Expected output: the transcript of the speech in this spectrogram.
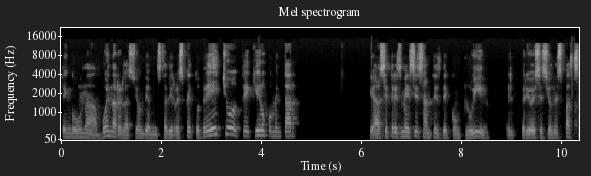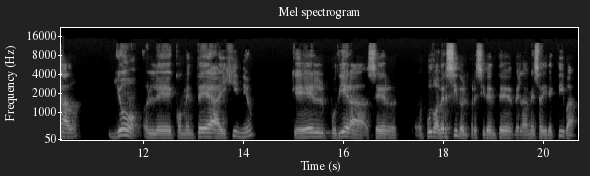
Tengo una buena relación de amistad y respeto. De hecho, te quiero comentar hace tres meses, antes de concluir el periodo de sesiones pasado, yo le comenté a Higinio que él pudiera ser pudo haber sido el presidente de la mesa directiva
